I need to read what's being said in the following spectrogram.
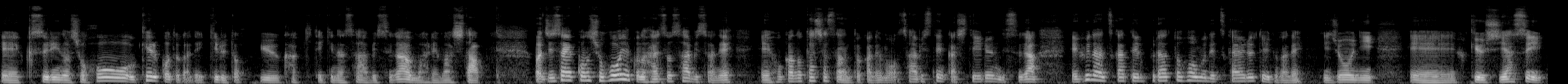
えー、薬の処方を受けることことができるという画期的なサービスが生まれました。まあ、実際この処方薬の配送サービスはね、えー、他の他社さんとかでもサービス転換しているんですが、えー、普段使っているプラットフォームで使えるというのがね、非常に、えー、普及しやすい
